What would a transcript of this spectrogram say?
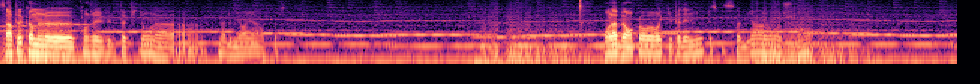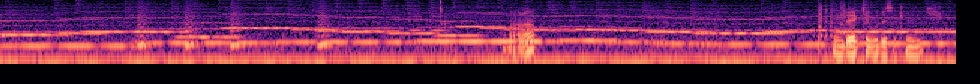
C'est un peu comme le quand j'avais vu le papillon là, là de Muria en fait. Bon là, bah encore heureux qu'il n'y ait pas d'ennemis parce que ce serait bien long et chiant. Voilà. Donc délectez-vous de cette musique.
